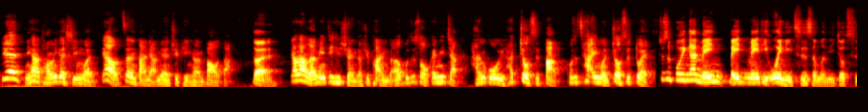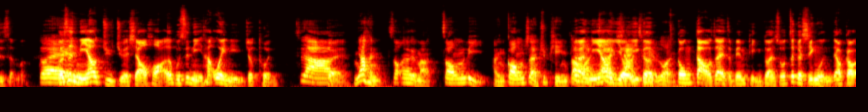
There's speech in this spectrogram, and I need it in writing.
因为你看，同一个新闻要有正反两面去平衡报道，对。要让人民自己去选择去判断，而不是说我跟你讲韩国语它就是棒，或是蔡英文就是对，就是不应该媒媒媒体喂你吃什么你就吃什么，对，而是你要咀嚼消化，而不是你他喂你你就吞。是啊，对，你要很中那个什么中立、很公正去评断，对，你要有一个公道在这边评断，说这个新闻要告，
